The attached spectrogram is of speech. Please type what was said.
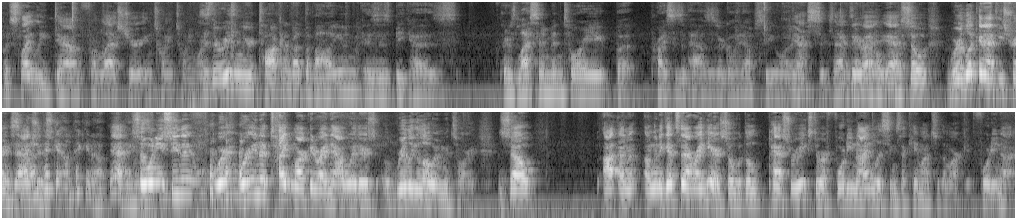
but slightly down from last year in 2021. Is the reason you're talking about the volume is is because there's less inventory, but prices of houses are going up, so you want Yes, exactly Is that the right. Yeah. point? So we're looking at these See, I'm, transactions. picking, I'm picking up. Yeah. things. So when you see that we're, we're in a tight market right now where there's really low inventory. So I, I'm, I'm going to get to that right here. So with the past three weeks, there were 49 listings that came onto the market. 49.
